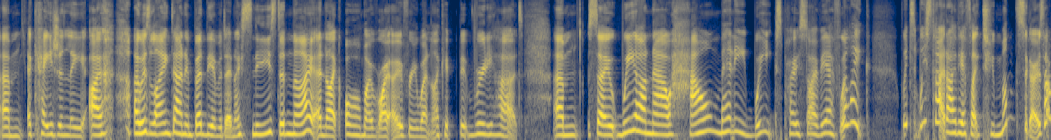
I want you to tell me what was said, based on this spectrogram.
Um, occasionally, I I was lying down in bed the other day and I sneezed, didn't I? And like, oh, my right ovary went like it, it really hurt. Um, so we are now how many weeks post IVF? We're like. We, we started IVF like two months ago. Is that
